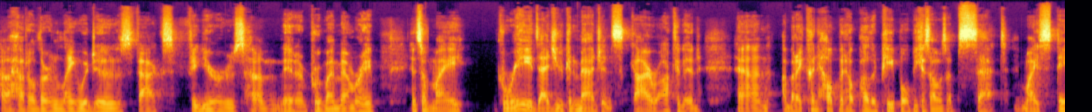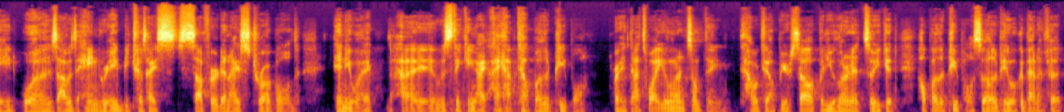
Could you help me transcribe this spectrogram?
uh, how to learn languages facts figures um, improve my memory and so my grades, as you can imagine, skyrocketed. And, uh, but I couldn't help but help other people because I was upset. My state was, I was angry because I suffered and I struggled. Anyway, I was thinking I, I have to help other people, right? That's why you learn something, how it could help yourself, but you learn it so you could help other people, so other people could benefit.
